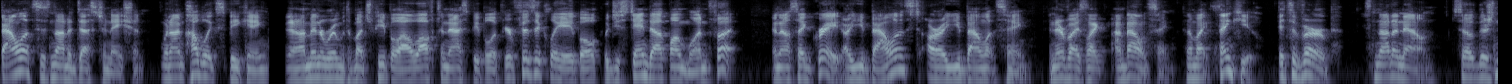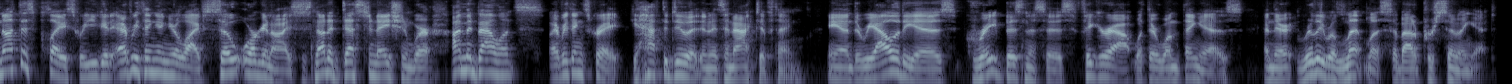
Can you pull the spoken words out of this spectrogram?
balance is not a destination. When I'm public speaking and I'm in a room with a bunch of people, I'll often ask people, if you're physically able, would you stand up on one foot? And I'll say, great. Are you balanced or are you balancing? And everybody's like, I'm balancing. And I'm like, thank you. It's a verb, it's not a noun. So there's not this place where you get everything in your life so organized. It's not a destination where I'm in balance, everything's great. You have to do it, and it's an active thing. And the reality is, great businesses figure out what their one thing is, and they're really relentless about pursuing it.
